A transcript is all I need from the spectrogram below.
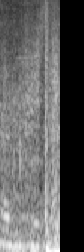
Turret has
